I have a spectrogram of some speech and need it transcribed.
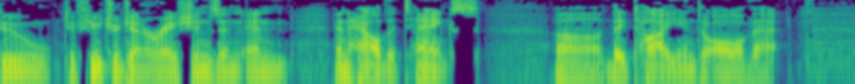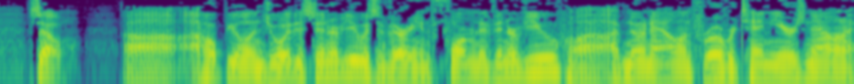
to to future generations, and and and how the tanks uh, they tie into all of that. So. Uh, I hope you'll enjoy this interview. It's a very informative interview. Uh, I've known Allan for over 10 years now, and I,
